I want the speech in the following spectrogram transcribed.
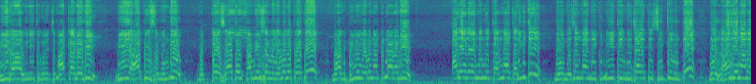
మీరు అవినీతి గురించి మాట్లాడేది మీ ఆఫీసు ముందు ముప్పై శాతం కమిషన్లు ఇవ్వకపోతే మాకు బిల్లులు ఇవ్వనంటున్నారని. కార్యాలయం ముందు ధర్నా జరిగితే నువ్వు నిజంగా నీకు నీతి నిజాయితీ సిగ్గు ఉంటే నువ్వు రాజీనామా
